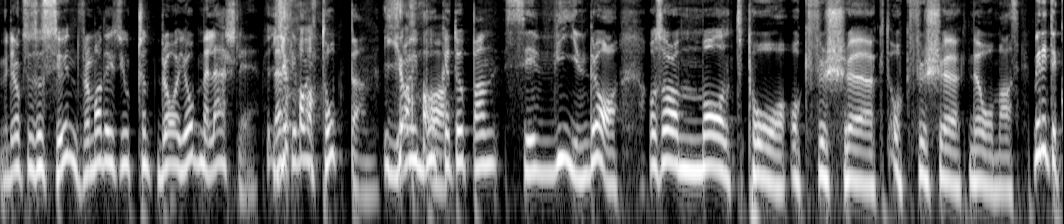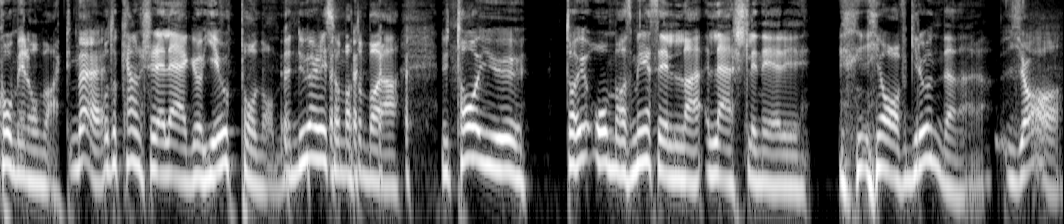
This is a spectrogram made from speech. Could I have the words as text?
Men det är också så synd, för de hade gjort sånt bra jobb med Lashley. Lashley ja. var toppen. De har ju bokat upp han svinbra. Och så har de malt på och försökt och försökt med Omas, men inte kommit någon vart. Nej. Och då kanske det är läge att ge upp honom. Men nu är det som att de bara... Nu tar ju, tar ju Omas med sig Lashley ner i, i avgrunden här. Ja.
